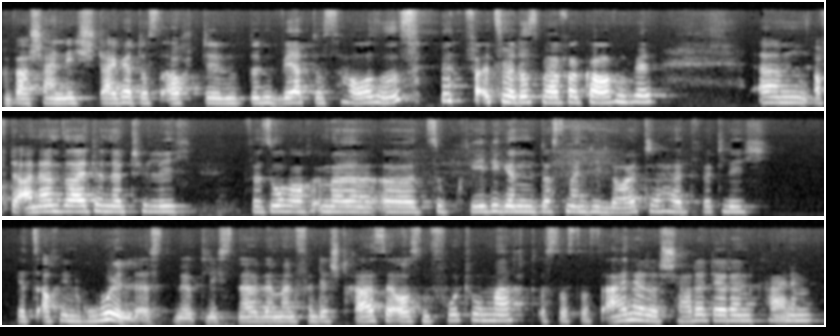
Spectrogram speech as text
Wahrscheinlich steigert das auch den, den Wert des Hauses, falls man das mal verkaufen will. Ähm, auf der anderen Seite natürlich versuche auch immer äh, zu predigen, dass man die Leute halt wirklich jetzt auch in Ruhe lässt, möglichst. Ne? Wenn man von der Straße aus ein Foto macht, ist das das eine, das schadet ja dann keinem.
